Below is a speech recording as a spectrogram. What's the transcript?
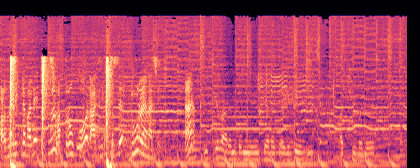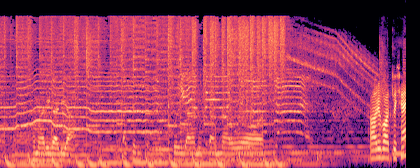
पढ़ने लिखने वाले छात्रों को राजनीति से दूर रहना चाहिए हैं? इसके बारे में तो कहना चाहिए कि अच्छी बने हमारी गाड़ियाँ अच्छे से चले कोई ज़्यादा नुकसान ना हो और और भी बहुत कुछ है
